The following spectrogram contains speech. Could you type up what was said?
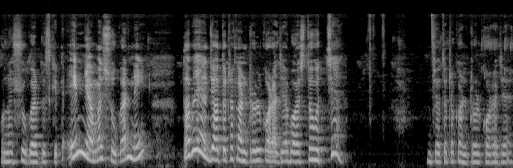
কোনো সুগার বিস্কিট এমনি আমার সুগার নেই, তবে যতটা কন্ট্রোল করা যায়, বয়স তো হচ্ছে, যতটা কন্ট্রোল করা যায়।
